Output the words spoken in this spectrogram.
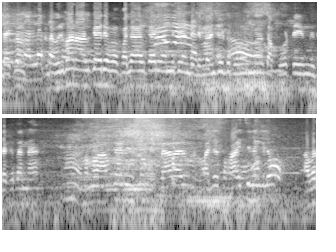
നിർത്തും അല്ല, ഒരുപാട് ആൾക്കാർ പല ആൾക്കാർ വന്നിട്ട് കണ്ടില്ലേ വാങ്ങിച്ചോണ്ട് പോകുന്നു സപ്പോർട്ട് ചെയ്യുന്നു. ഇതൊക്കെ തന്നെ നമ്മൾ ആൾക്കാർ വേറെ ആരും വലിയ സഹായിച്ചില്ലെങ്കിലും അവർ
